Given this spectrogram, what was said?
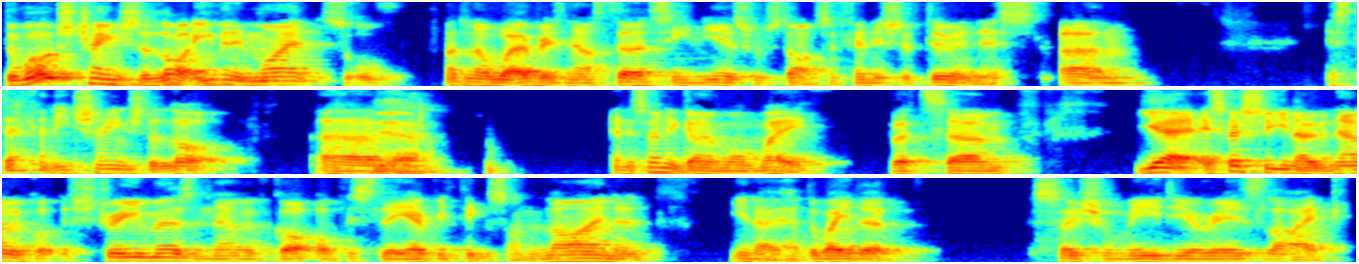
the world's changed a lot, even in my sort of I don't know whatever it is now, thirteen years from start to finish of doing this. Um, it's definitely changed a lot. Um, Yeah. and it's only going one way. But um, yeah, especially you know now we've got the streamers, and now we've got obviously everything's online, and you know the way that social media is like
